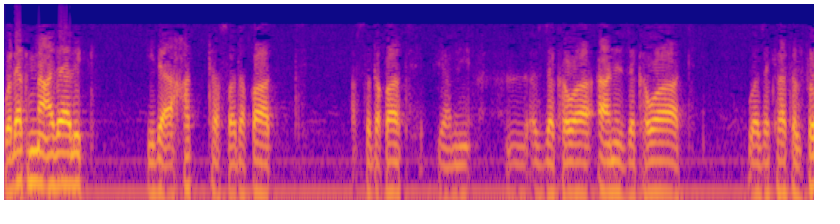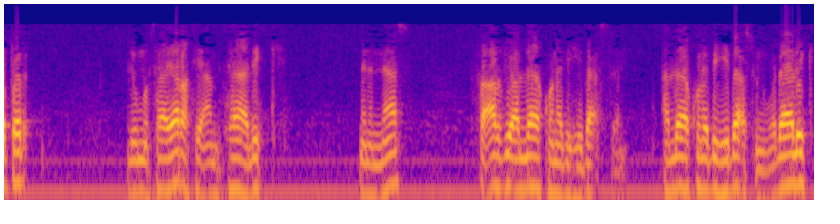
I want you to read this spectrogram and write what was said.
ولكن مع ذلك إذا أخذت صدقات الصدقات يعني الزكوات عن الزكوات وزكاة الفطر لمسايرة أمثالك من الناس فأرجو أن لا يكون به بأس أن لا يكون به بأس. وذلك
